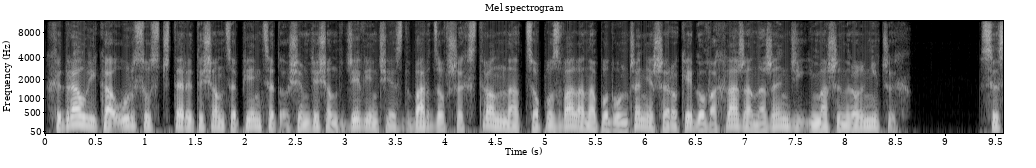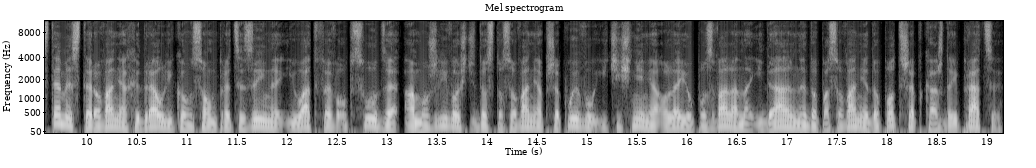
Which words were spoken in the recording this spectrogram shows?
Hydraulika Ursus 4589 jest bardzo wszechstronna, co pozwala na podłączenie szerokiego wachlarza narzędzi i maszyn rolniczych. Systemy sterowania hydrauliką są precyzyjne i łatwe w obsłudze, a możliwość dostosowania przepływu i ciśnienia oleju pozwala na idealne dopasowanie do potrzeb każdej pracy.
